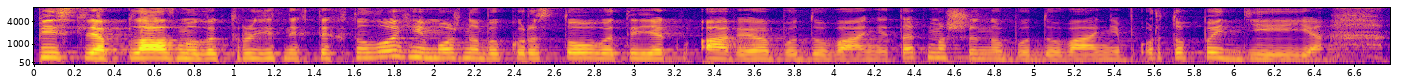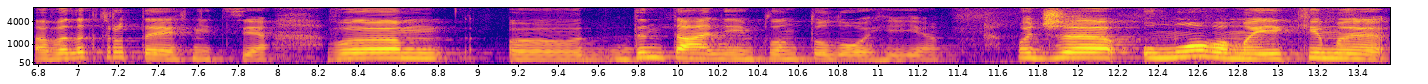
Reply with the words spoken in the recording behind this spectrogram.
після плазмоелектролітних технологій можна використовувати як в авіабудуванні, так і машинобудуванні, в ортопедії, в електротехніці, в е, дентальній імплантології. Отже, умовами, які ми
